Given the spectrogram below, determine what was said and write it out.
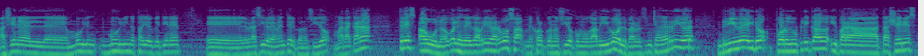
allí en el eh, muy, muy lindo estadio que tiene el Brasil, obviamente, el conocido Maracaná. 3 a 1, goles de Gabriel Barbosa, mejor conocido como Gabigol para los hinchas de River, Ribeiro por duplicado y para Talleres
